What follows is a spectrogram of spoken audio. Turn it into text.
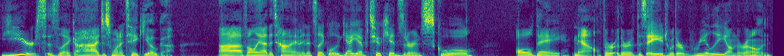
years is like, ah, I just want to take yoga. Ah, if only I had the time. And it's like, well, yeah, you have two kids that are in school all day now. They're they're of this age where they're really on their own.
